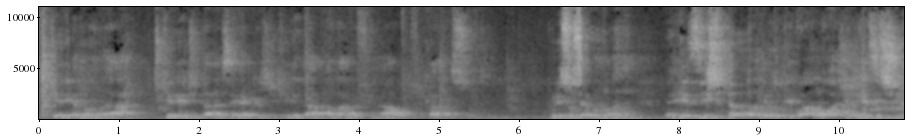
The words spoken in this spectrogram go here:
de querer mandar, de querer ditar as regras, de querer dar a palavra final de cada assunto. Por isso o ser humano né, resiste tanto a Deus, porque qual a lógica de resistir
